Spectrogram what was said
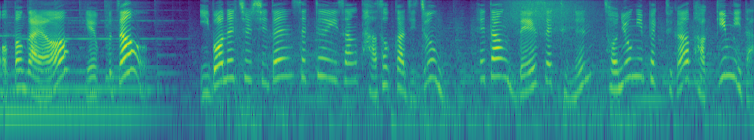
어떤가요? 예쁘죠? 이번에 출시된 세트 의상 5가지 중 해당 4세트는 전용 effect가 바뀝니다.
